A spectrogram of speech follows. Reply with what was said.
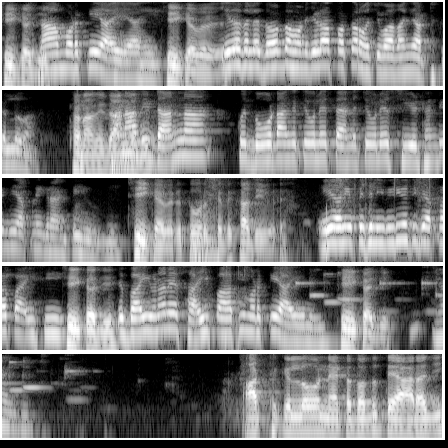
ਠੀਕ ਹੈ ਜੀ। ਨਾ ਮੁੜ ਕੇ ਆਏ ਆ ਇਹ ਠੀਕ ਹੈ ਵੀਰੇ। ਇਹਦਾ ਥੱਲੇ ਦੁੱਧ ਹੁਣ ਜਿਹੜਾ ਆਪਾਂ ਘਰੋਂ ਚਵਾ ਦਾਂਗੇ 8 ਕਿਲੋ ਆ। ਥਣਾ ਦੀ ਡਨ ਦੀ ਡਨ ਆ ਕੋਈ ਦੋ ਡੰਗ ਚੋਲੇ ਤਿੰਨ ਚੋਲੇ ਸੀਲ ਠੰਡੀ ਦੀ ਆਪਣੀ ਗਾਰੰਟੀ ਹੋਊਗੀ। ਠੀਕ ਹੈ ਵੀਰੇ ਤੋੜ ਕੇ ਦਿਖਾ ਦੀ ਵੀਰੇ। ਇਹ ਵਾਲੀ ਪਿਛਲੀ ਵੀਡੀਓ 'ਚ ਵੀ ਆਪਾਂ ਪਾਈ ਸੀ। ਠੀਕ ਹੈ ਜੀ। ਤੇ ਬਾਈ ਉਹਨਾਂ ਨੇ ਸਾਈ ਪਾਤੀ ਮੁੜ ਕੇ ਆਏ ਨਹੀਂ। ਠੀਕ ਹੈ ਜੀ। ਹਾਂਜੀ। 8 ਕਿਲੋ ਨੈਟ ਦੁੱਧ ਤਿਆਰ ਆ ਜੀ।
